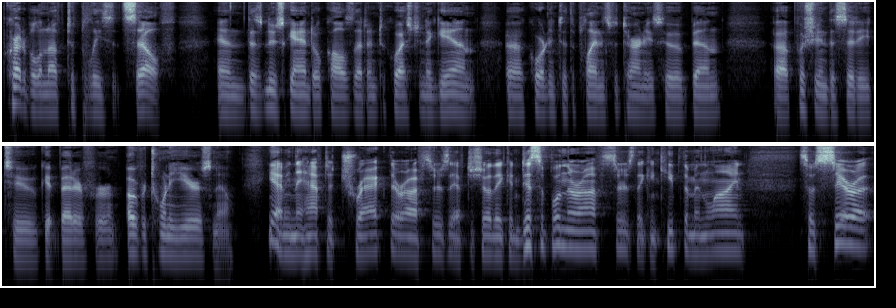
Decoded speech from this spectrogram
credible enough to police itself. And this new scandal calls that into question again, uh, according to the plaintiff's attorneys who have been uh, pushing the city to get better for over 20 years now. Yeah, I mean, they have to track their officers, they have to show they can discipline their officers, they can keep them in line. So, Sarah,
